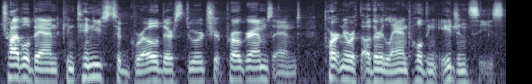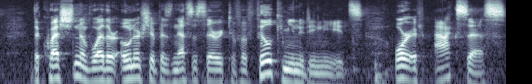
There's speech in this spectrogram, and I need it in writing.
tribal band continues to grow their stewardship programs and partner with other landholding agencies the question of whether ownership is necessary to fulfill community needs or if access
